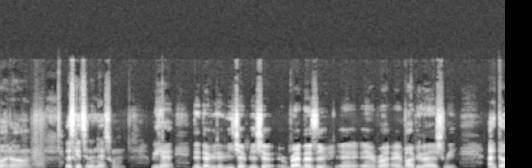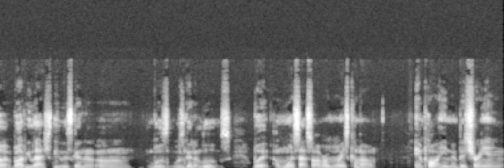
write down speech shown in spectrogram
But um, let's get to the next one. We got the WWE Championship, Brock Lesnar and, and, and Bobby Lashley. I thought Bobby Lashley was gonna um was was gonna lose, but once I saw Roman Reigns come out, and Paul Heyman betraying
